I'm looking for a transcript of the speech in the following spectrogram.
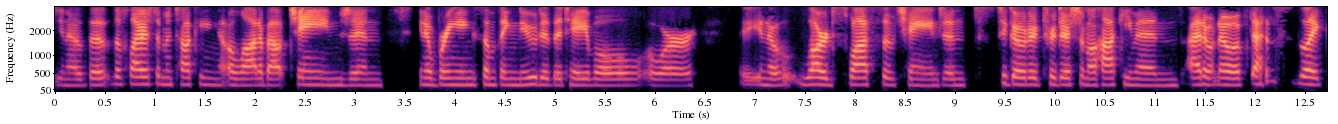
you know the the flyers have been talking a lot about change and you know bringing something new to the table or you know large swaths of change and to go to traditional hockey men's i don't know if that's like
